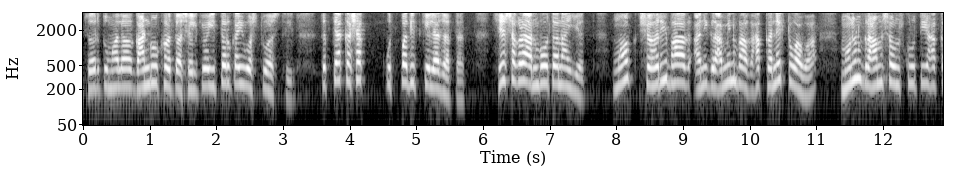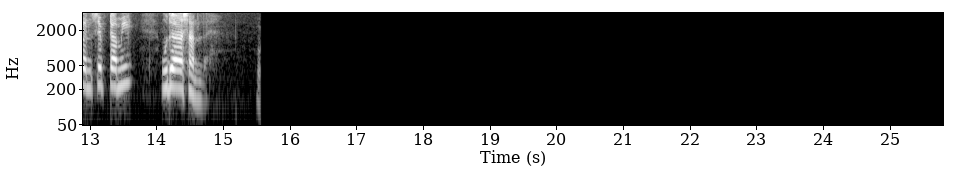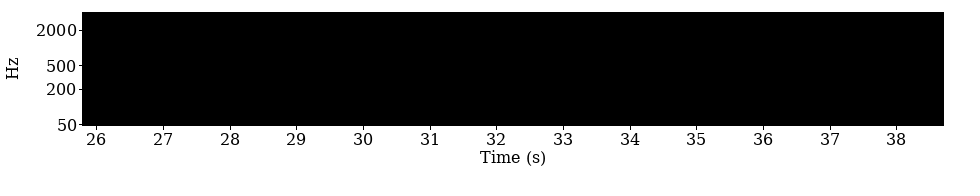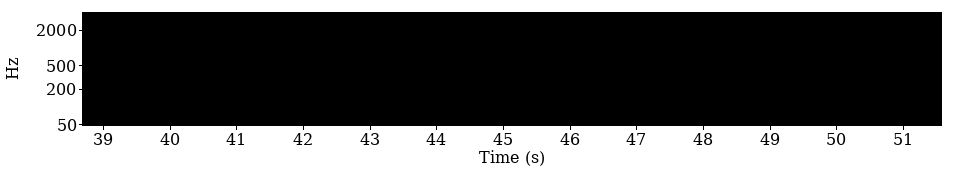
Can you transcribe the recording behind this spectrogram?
जर तुम्हाला गांडूळ खत असेल किंवा इतर काही वस्तू असतील तर त्या कशा उत्पादित केल्या जातात? हे सगळं अनुभवता नाही येत. मग शहरी भाग आणि ग्रामीण भाग हा कनेक्ट व्हावा. म्हणून ग्राम संस्कृती हा कन्सेप्ट आम्ही उदयास आणलाय.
